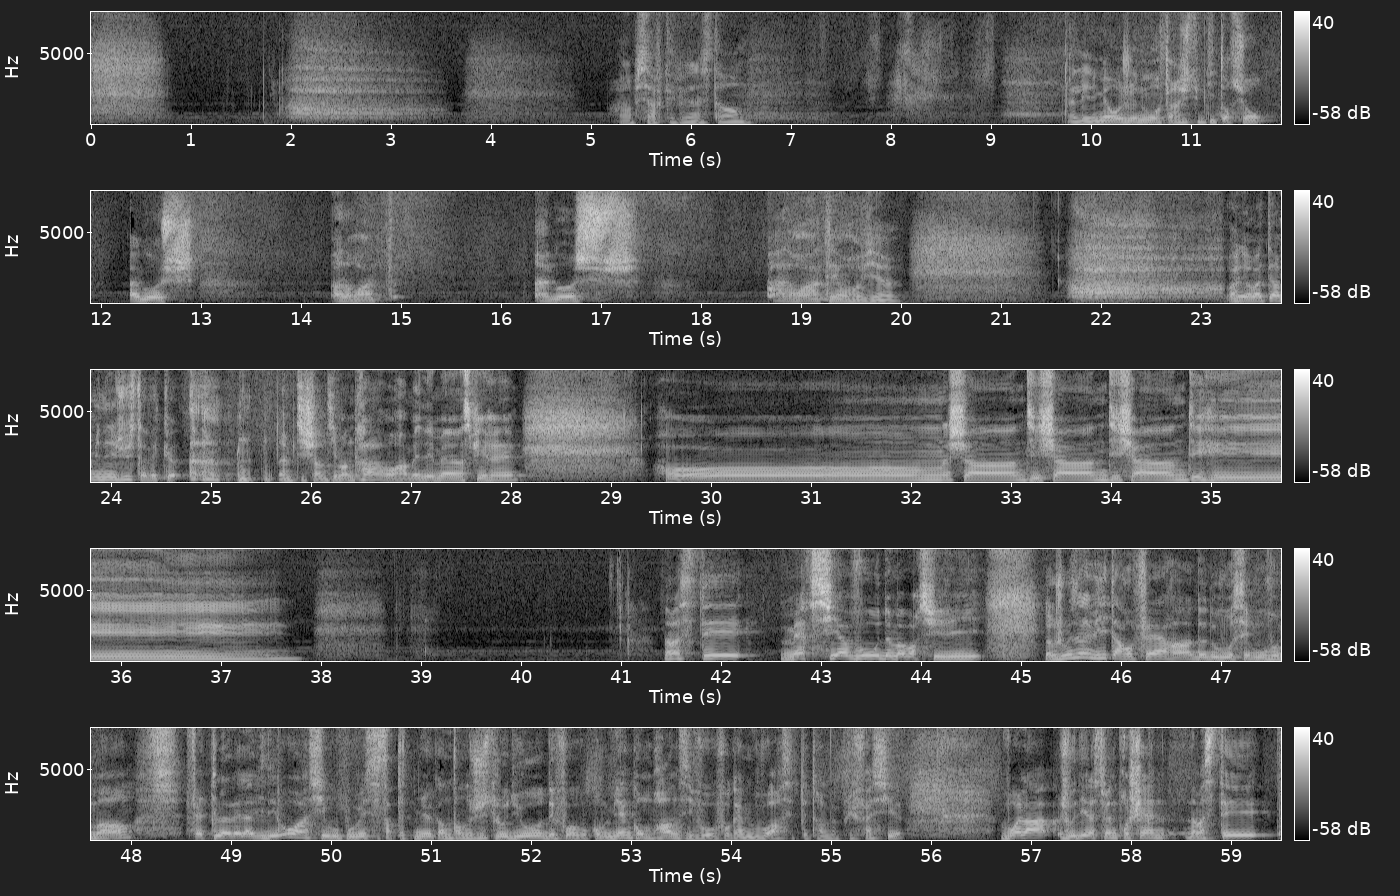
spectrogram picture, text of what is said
On observe quelques instants. Allez, les mains aux genoux, on va faire juste une petite torsion à gauche, à droite, à gauche, à droite et on revient. Allez, on va terminer juste avec un petit chantier mantra. On ramène les mains inspirées. Om Shanti Shanti Shanti. Namasté, merci à vous de m'avoir suivi. Donc je vous invite à refaire hein, de nouveau ces mouvements. Faites-le avec la vidéo hein, si vous pouvez, ce sera peut-être mieux qu'entendre juste l'audio. Des fois, bien comprendre, s'il faut, faut quand même voir, c'est peut-être un peu plus facile. Voilà, je vous dis à la semaine prochaine. Namasté.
